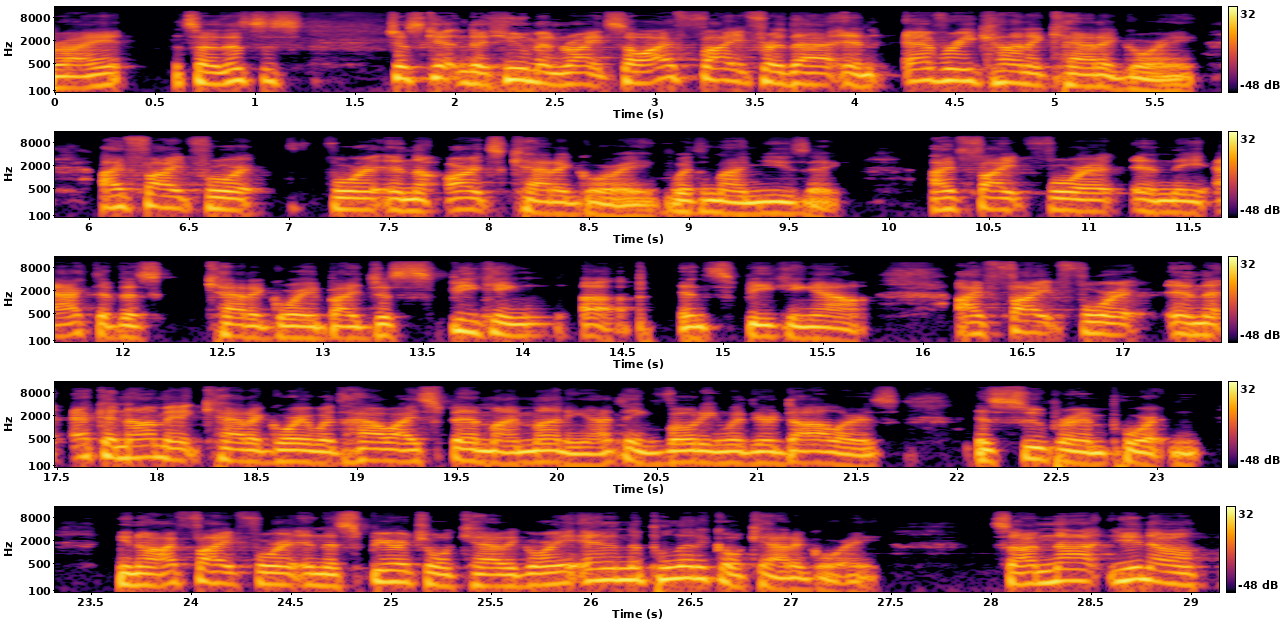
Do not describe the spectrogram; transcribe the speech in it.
Right. So this is just getting to human rights. So I fight for that in every kind of category. I fight for for it in the arts category with my music. I fight for it in the activist category by just speaking up and speaking out. I fight for it in the economic category with how I spend my money. I think voting with your dollars is super important. You know, I fight for it in the spiritual category and in the political category. So I'm not, you know,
